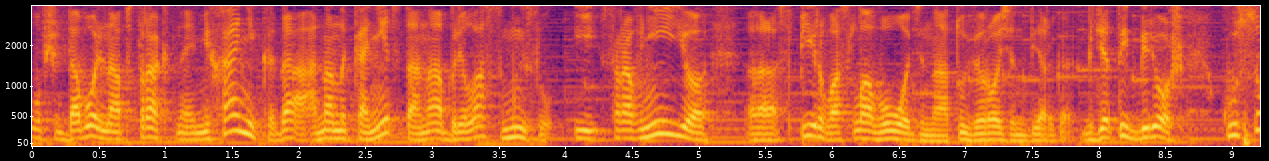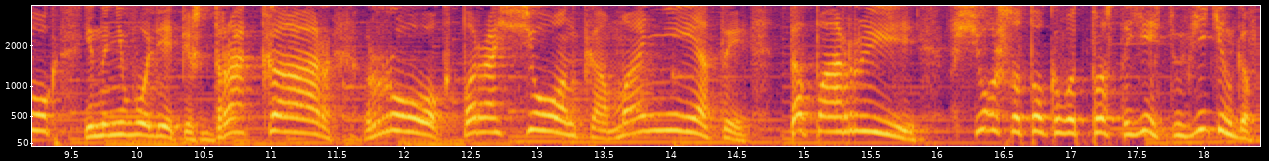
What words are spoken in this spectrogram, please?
в общем, довольно абстрактная механика, да, она наконец-то, она обрела смысл. И сравни ее э, с «Пир во славу Одина» от Уви Розенберга, где ты берешь кусок и на него лепишь дракар, рог, поросенка, монеты, топоры, все, что только вот просто есть у викингов,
